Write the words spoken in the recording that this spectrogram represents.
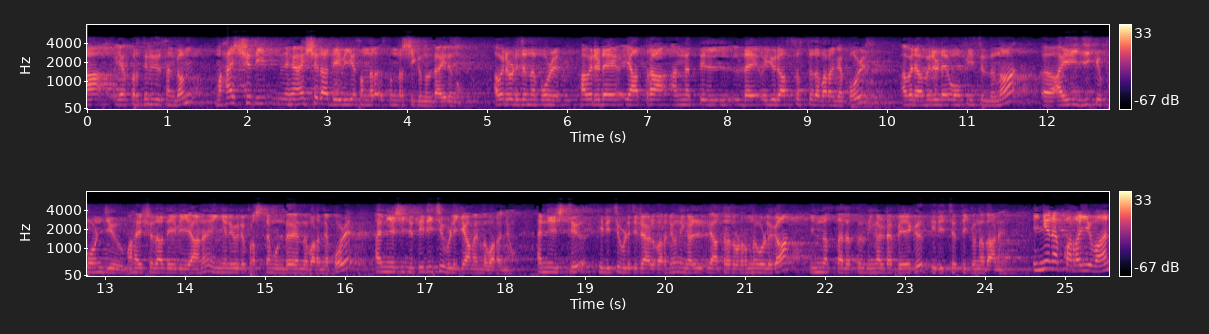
ആ പ്രതിനിധി സംഘം മഹാശ്വതി മഹാശ്വത ദേവിയെ സന്ദർശിക്കുന്നുണ്ടായിരുന്നു. അവരോട് ചെന്നപ്പോൾ അവരുടെ യാത്ര അംഗത്തിന്റെ ഈ ഒരു അസ്വസ്ഥത പറഞ്ഞപ്പോൾ അവരവരുടെ ഓഫീസിൽ നിന്ന് ഐ ജിക്ക് ഫോൺ ചെയ്തു. മഹേശ്വത ദേവിയാണ് ഇങ്ങനെ ഒരു പ്രശ്നമുണ്ട് എന്ന് പറഞ്ഞപ്പോൾ അന്വേഷിച്ച് തിരിച്ചു വിളിക്കാമെന്ന് പറഞ്ഞു. അന്വേഷിച്ച് തിരിച്ചു വിളിച്ചിട്ട് അയാൾ പറഞ്ഞു നിങ്ങൾ യാത്ര തുടർന്നു കൊള്ളുക ഇന്ന സ്ഥലത്ത് നിങ്ങളുടെ ബാഗ് തിരിച്ചെത്തിക്കുന്നതാണ്. ഇങ്ങനെ പറയുവാൻ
